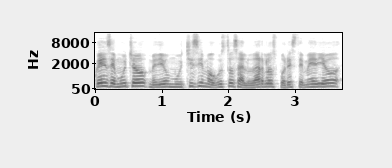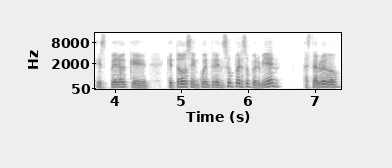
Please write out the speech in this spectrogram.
Cuídense mucho, me dio muchísimo gusto saludarlos por este medio, espero que, que todos se encuentren súper súper bien. Hasta luego.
